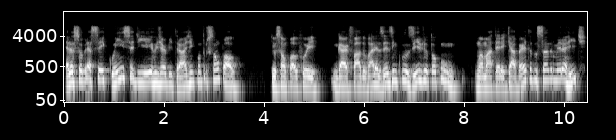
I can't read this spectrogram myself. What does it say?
era sobre a sequência de erros de arbitragem contra o São Paulo. Que o São Paulo foi garfado várias vezes, inclusive eu tô com uma matéria aqui aberta do Sandro Meirahit,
